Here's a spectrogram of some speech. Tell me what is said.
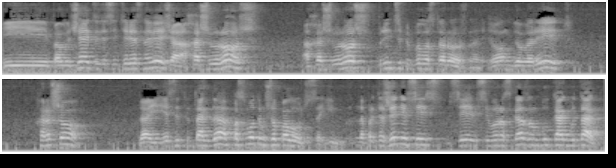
И получается здесь интересная вещь. А Хашвирош, а Хашвирош в принципе был осторожный. И он говорит, хорошо, да, и если ты так, да, посмотрим, что получится. И на протяжении всей, всей, всего рассказа он был как бы так,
